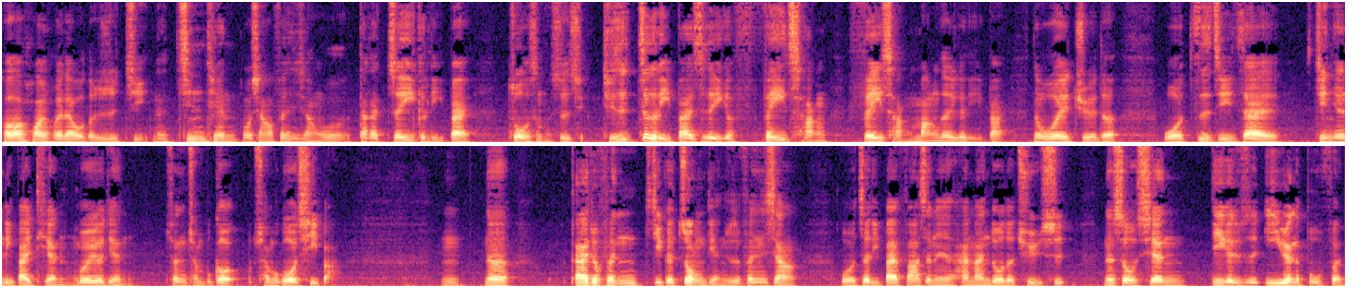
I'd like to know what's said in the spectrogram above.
好了，欢迎回来我的日记。那今天我想要分享我大概这一个礼拜做了什么事情。其实这个礼拜是一个非常非常忙的一个礼拜。那我也觉得我自己在今天礼拜天，我也有点算是喘不够、喘不过气吧。嗯，那大概就分几个重点，就是分享我这礼拜发生的还蛮多的趣事。那首先第一个就是医院的部分。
